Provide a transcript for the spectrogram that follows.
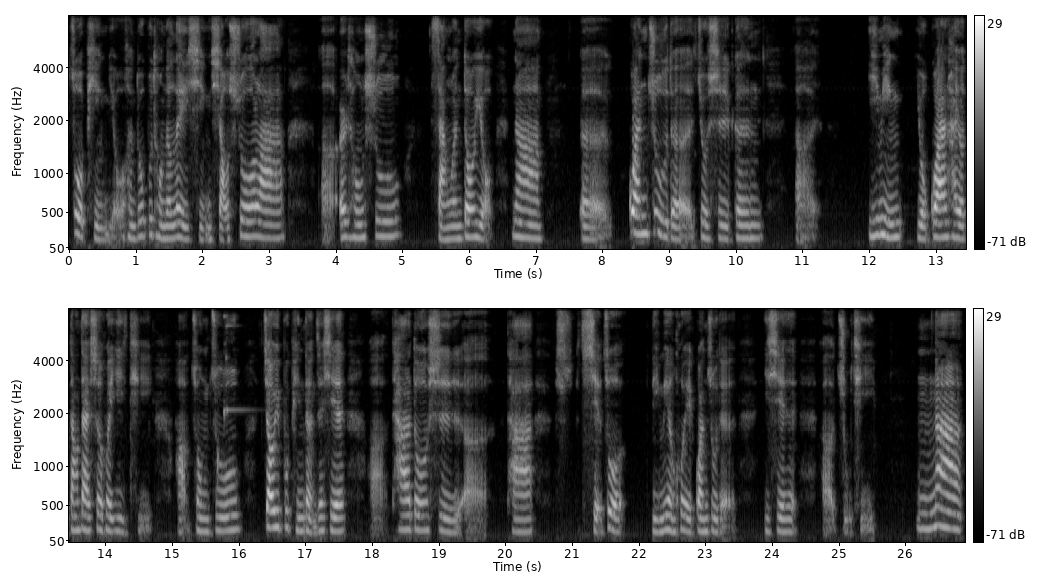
作品有很多不同的类型，小说啦，呃儿童书、散文都有。那呃关注的就是跟呃移民有关，还有当代社会议题，好，种族、教育不平等这些啊，他都是呃他写作。里面会关注的一些呃主题，嗯，那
